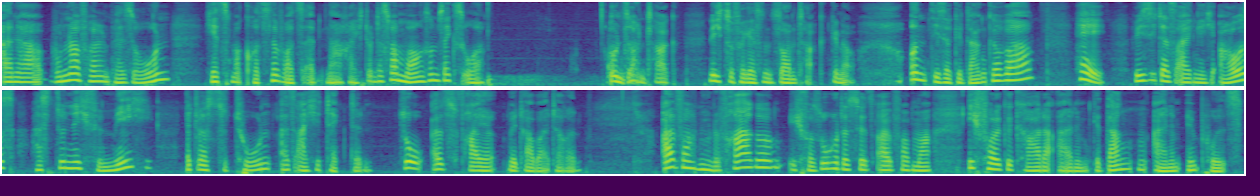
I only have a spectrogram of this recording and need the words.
einer wundervollen Person jetzt mal kurz eine WhatsApp-Nachricht. Und das war morgens um 6 Uhr. Und Sonntag. Nicht zu vergessen, Sonntag, genau. Und dieser Gedanke war, hey, wie sieht das eigentlich aus? Hast du nicht für mich etwas zu tun als Architektin? So, als freie Mitarbeiterin. Einfach nur eine Frage. Ich versuche das jetzt einfach mal. Ich folge gerade einem Gedanken, einem Impuls.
